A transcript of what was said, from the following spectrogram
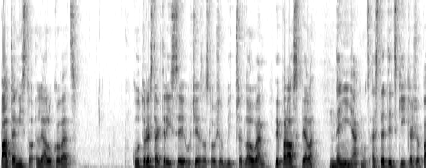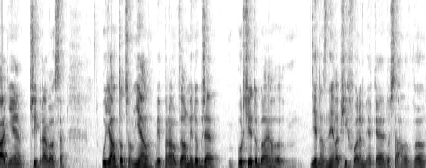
Páté místo Ilja Lukovec, kulturista, který si určitě zasloužil být před Leuvem, vypadal skvěle. Není nějak moc estetický, každopádně připravil se. Udělal to, co měl, vypadal velmi dobře, určitě to byla jeho jedna z nejlepších forem, jaké dosáhl v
